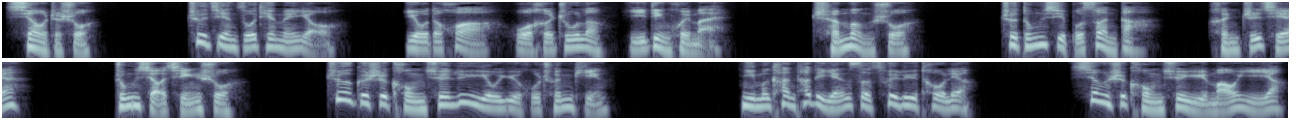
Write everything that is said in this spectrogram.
笑着说：“这件昨天没有，有的话我和朱浪一定会买。”陈猛说：“这东西不算大，很值钱。”钟小琴说：“这个是孔雀绿釉玉壶春瓶，你们看它的颜色翠绿透亮，像是孔雀羽毛一样。”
